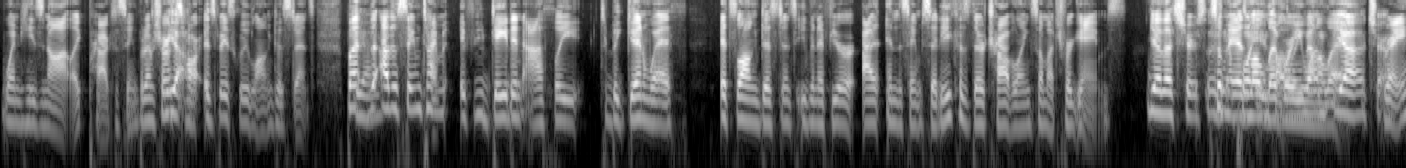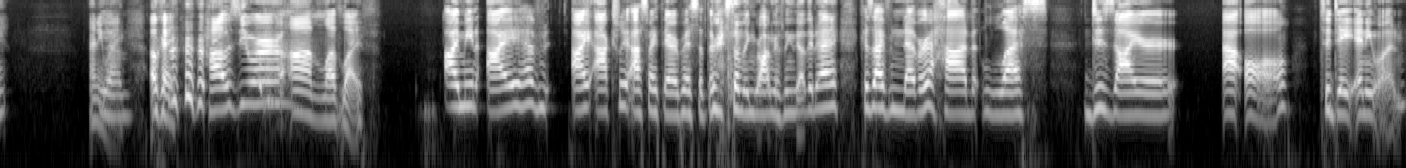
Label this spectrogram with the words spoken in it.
when he's not like practicing. But I'm sure it's Yeah. hard. It's basically long distance. But Yeah. th- at the same time, if you date an athlete to begin with, it's long distance even if you're at, in the same city because they're traveling so much for games. Yeah, that's true. So, So there's may no as well live where you want to live. Yeah, true. Right. Anyway, Yeah. okay. How's your um love life? I mean, I have. I actually asked my therapist if there was something wrong with me the other day because I've never had less desire at all to date anyone.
